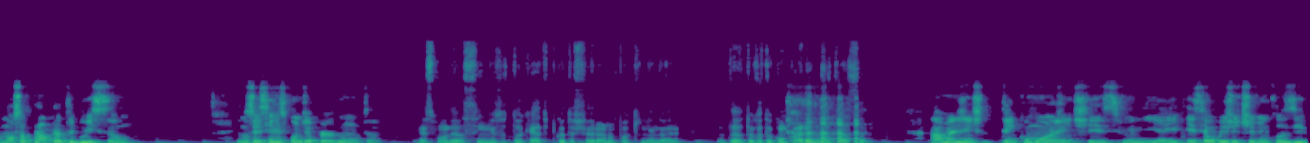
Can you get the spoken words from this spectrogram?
A nossa própria atribuição. Eu não sei se respondi a pergunta. Respondeu sim, eu só tô quieto porque eu tô chorando um pouquinho agora. Eu tô, eu tô, eu tô comparando a situação. ah, mas, gente, tem como a gente se unir aí. Esse é o objetivo, inclusive.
